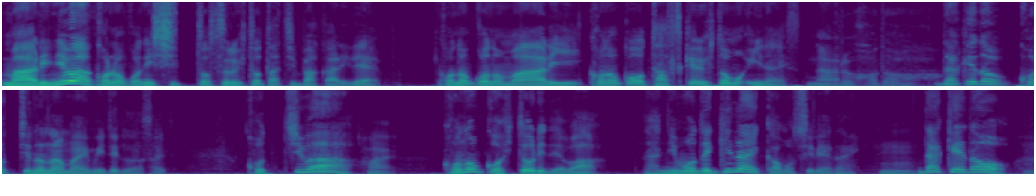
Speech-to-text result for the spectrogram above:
周りにはこの子に嫉妬する人たちばかりでこの子の周りこの子を助ける人もいないです。うんなるほど。だけどこっちの名前見てください。こっちははい。この子一人では何もできないかもしれない。うん。だけどうん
